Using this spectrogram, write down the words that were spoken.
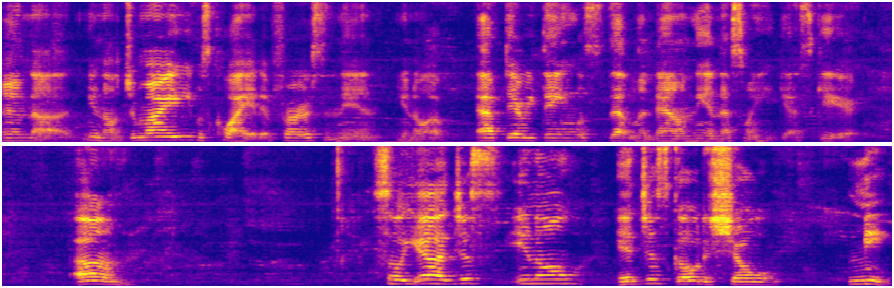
and uh, you know, Jemiah, he was quiet at first, and then you know, after everything was settling down, then that's when he got scared. Um. So yeah, just you know, it just go to show me.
